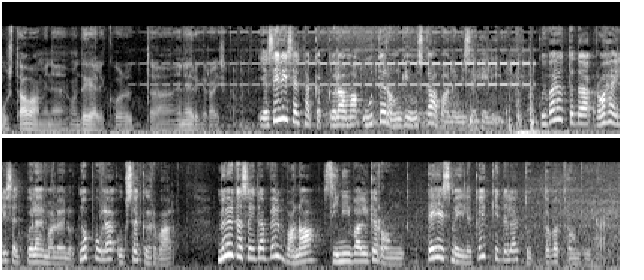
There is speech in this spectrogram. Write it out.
uste avamine on tegelikult äh, energia raiskamine. ja selliselt hakkab kõlama uute rongiuste avanemise heli, kui vajutada roheliselt põlema löönud nupule ukse kõrval. mööda sõidab veel vana sinivalge rong, tehes meile kõikidele tuttavat rongihäält.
